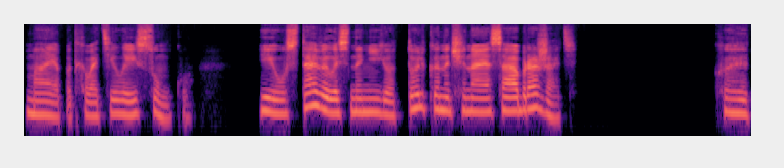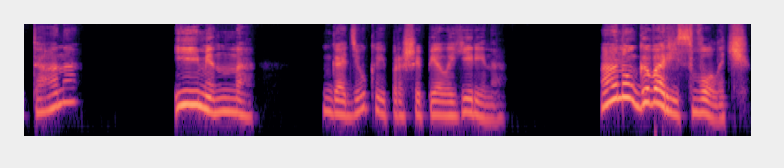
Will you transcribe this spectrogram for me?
Майя подхватила и сумку — и уставилась на нее, только начиная соображать. «Каэтана?» «Именно!» — гадюкой прошипела Ирина. «А ну, говори, сволочь!»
